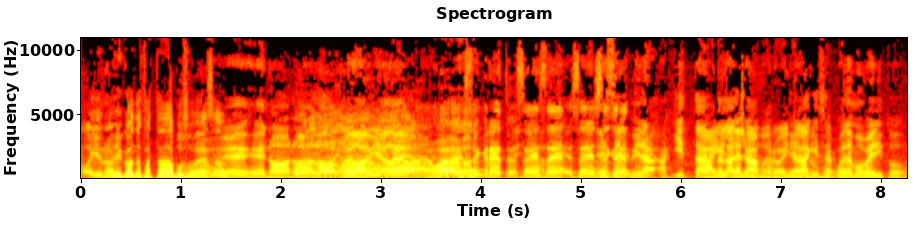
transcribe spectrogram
Oye, no vi cuándo el fantasma puso eso. Eh, eh, no, no, No, no, no, no, no, no, no, no es secreto, ese, ese, ese es el Ese, secreto. mira, aquí está, Ahí está, está la el chapa. número, ahí está el aquí, se puede mover y todo.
